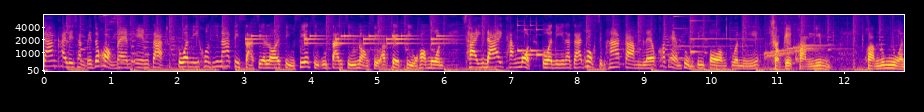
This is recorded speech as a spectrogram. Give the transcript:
จ้างใครเลยฉันเป็นเจ้าของแบรนด์เองจ้ะตัวนี้คนที่หน้าติดสาเซียรอยสิวเซียนสิวอุดตันสิวหนองสิวอักเสบสิวฮอร์โมนใช้ได้ทั้งหมดตัวนี้นะจ๊ะ65 กรัม แล้วก็แถมถุงตีฟองตัวนี้สังเกตความนิ่ม ความนุ่มนวล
